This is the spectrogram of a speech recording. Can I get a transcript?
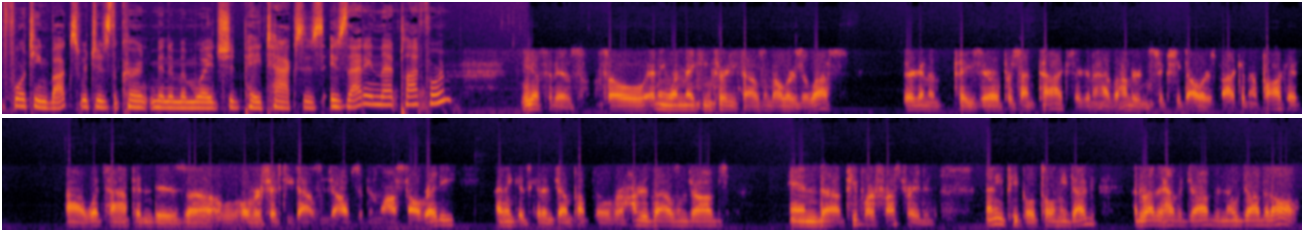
fourteen bucks, which is the current minimum wage, should pay taxes. Is that in that platform? Yes, it is. So anyone making thirty thousand dollars or less, they're going to pay zero percent tax. They're going to have one hundred and sixty dollars back in their pocket uh, what's happened is uh, over 50,000 jobs have been lost already. I think it's going to jump up to over 100,000 jobs, and uh, people are frustrated. Many people told me, Doug, I'd rather have a job than no job at all.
